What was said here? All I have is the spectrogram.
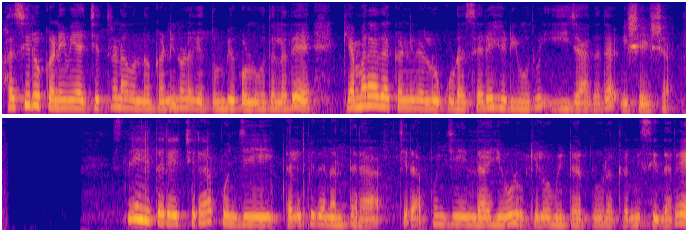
ಹಸಿರು ಕಣಿವೆಯ ಚಿತ್ರಣವನ್ನು ಕಣ್ಣಿನೊಳಗೆ ತುಂಬಿಕೊಳ್ಳುವುದಲ್ಲದೆ, ಕೆಮರಾದ ಕಣ್ಣಿನಲ್ಲೂ ಕೂಡ ಸೆರೆ ಹಿಡಿಯುವುದು ಈ ಜಾಗದ ವಿಶೇಷ. ಸ್ನೇಹಿತರೆ, ಚಿರಾಪುಂಜಿ ತಲುಪಿದ ನಂತರ ಚಿರಾಪುಂಜಿಯಿಂದ ಏಳು ಕಿಲೋಮೀಟರ್ ದೂರ ಕ್ರಮಿಸಿದರೆ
